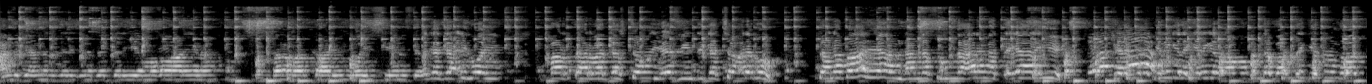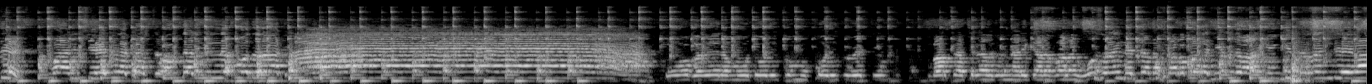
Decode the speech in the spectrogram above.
అందుకే అందరూ తెలిసిన పెద్దలు ఏ మగవాడైనా తన భర్త అడిగి పోయి సేను తిరగ గాడికి పోయి భర్త అరవై కష్టం చేసి ఇంటికి వచ్చే వరకు తన భార్య అందంగా శృంగారంగా తయారయ్యి గిరిగిల గిరిగిల గిలగిల నవ్వుకుంటే భర్తకి ఎదురుగా వస్తే వారి చేతుల కష్టం అంతా అడిగిన పోతున్నాడు ఒకవేళ మూతోదికు ముక్కోదికు పెట్టి భర్త అచ్చగాలకు నడికాడ పల కూర్చొని నెచ్చాడ కలపల గింజ వారికి ఇంకింత రంజేరా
